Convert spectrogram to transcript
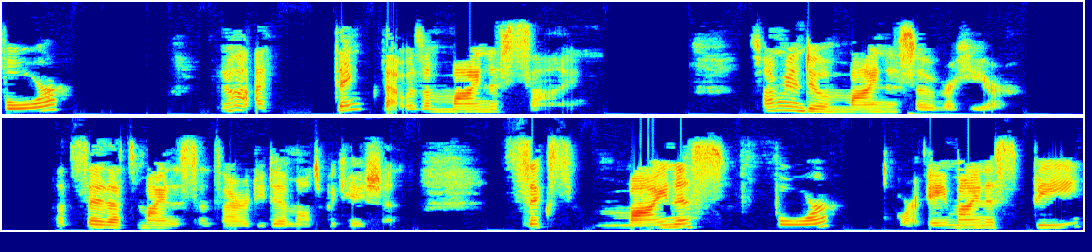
4. You know, I think that was a minus sign. So I'm going to do a minus over here. Let's say that's minus since I already did multiplication. 6 minus 4, or a minus b,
